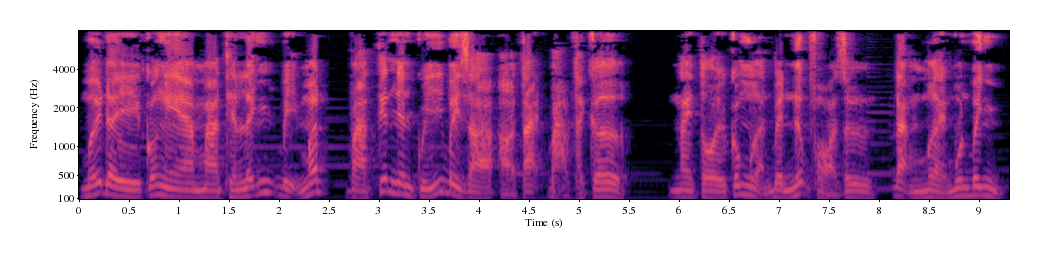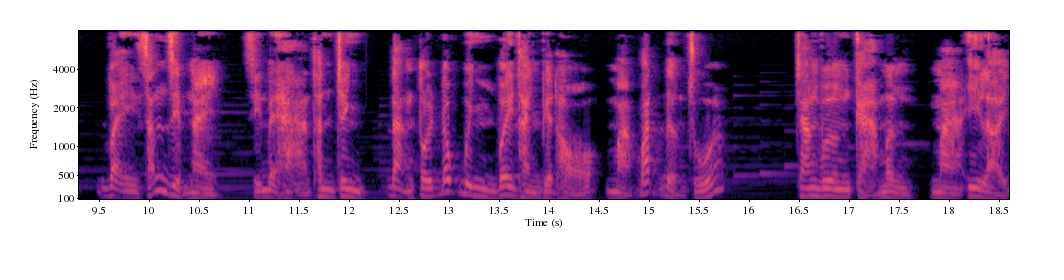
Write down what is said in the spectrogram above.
mới đây có nghe mà thiền lĩnh bị mất và tiết nhân quý bây giờ ở tại bảo thái cơ. Nay tôi có mượn bên nước phò dư đặng mười muôn binh. Vậy sẵn dịp này, xin bệ hạ thân trinh đặng tôi đốc binh vây thành việt hổ mà bắt đường chúa. Trang vương cả mừng mà y lời.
